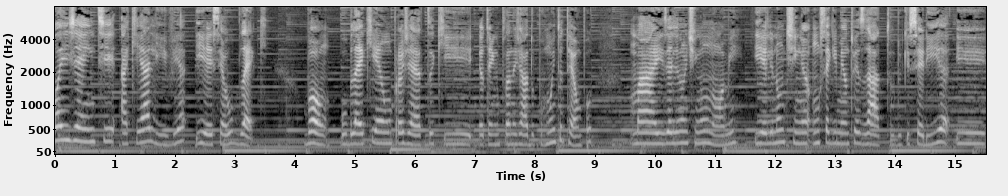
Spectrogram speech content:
Oi, gente, aqui é a Lívia e esse é o Black. Bom, o Black é um projeto que eu tenho planejado por muito tempo, mas ele não tinha um nome e ele não tinha um segmento exato do que seria e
